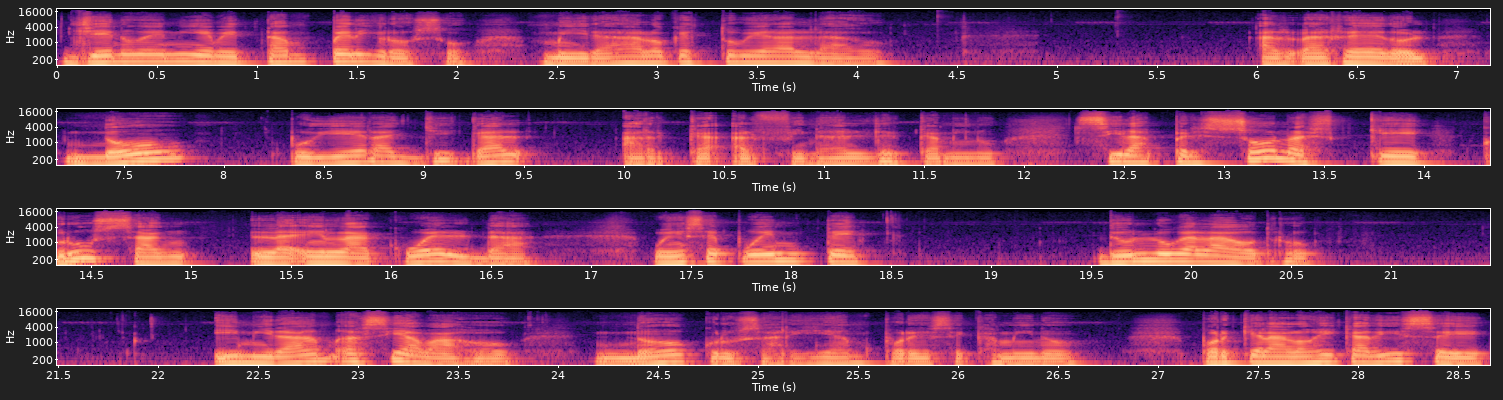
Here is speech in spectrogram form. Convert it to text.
lleno de nieve tan peligroso, mirara lo que estuviera al lado, alrededor, no pudiera llegar al final del camino. Si las personas que cruzan en la cuerda o en ese puente de un lugar a otro y miran hacia abajo, no cruzarían por ese camino. Porque la lógica dice,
